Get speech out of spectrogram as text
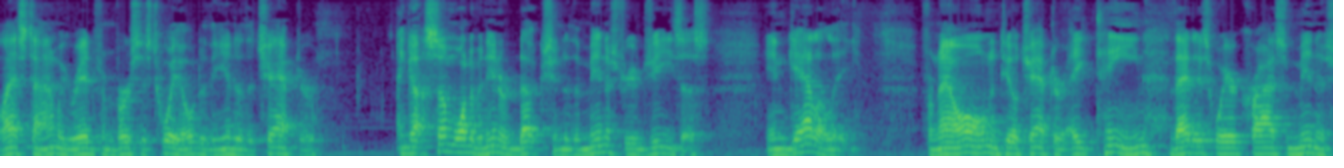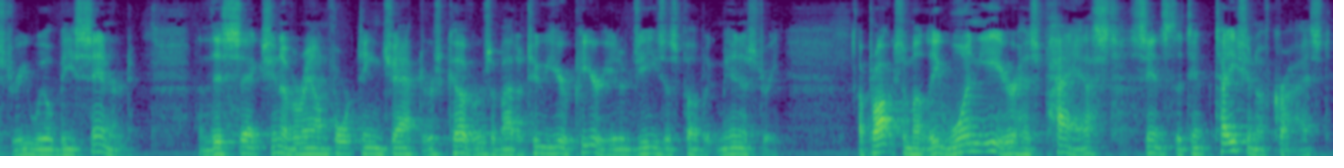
Last time we read from verses 12 to the end of the chapter and got somewhat of an introduction to the ministry of Jesus in Galilee. From now on until chapter 18, that is where Christ's ministry will be centered. This section of around 14 chapters covers about a two year period of Jesus' public ministry. Approximately one year has passed since the temptation of Christ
